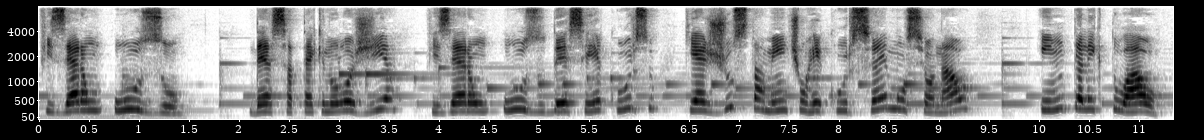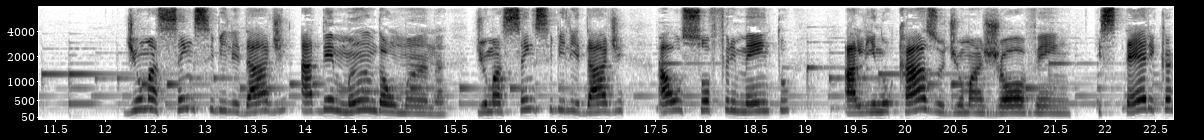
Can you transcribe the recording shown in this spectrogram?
fizeram uso dessa tecnologia, fizeram uso desse recurso que é justamente um recurso emocional e intelectual de uma sensibilidade à demanda humana, de uma sensibilidade ao sofrimento, ali no caso de uma jovem histérica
